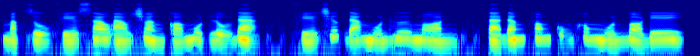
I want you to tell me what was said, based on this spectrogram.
Mặc dù phía sau áo choàng có một lỗ đạn, phía trước đã muốn hư mòn, tả Đăng Phong cũng không muốn bỏ đi,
